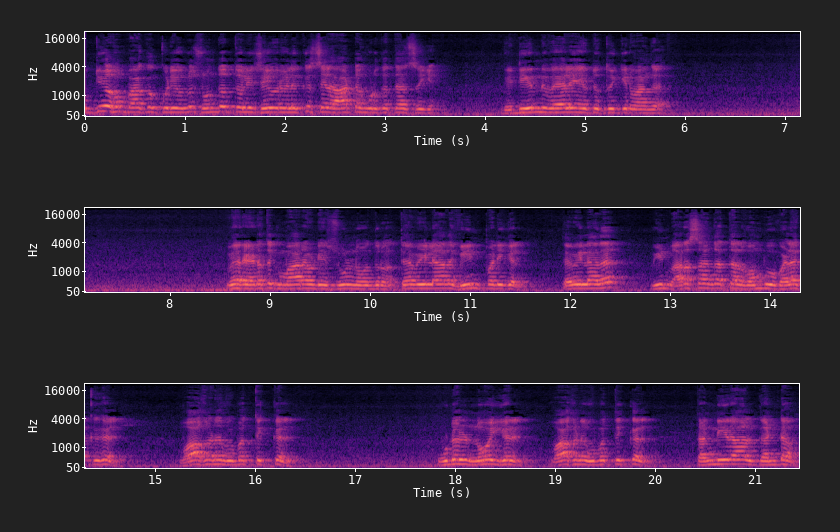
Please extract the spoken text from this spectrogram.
உத்தியோகம் பார்க்கக்கூடியவர்கள் சொந்த தொழில் செய்வர்களுக்கு சில ஆட்டம் கொடுக்கத்தான் செய்யும். திடீர்னு வேலையை விட்டு தூக்கிடுவாங்க. வேற இடத்துக்கு மாற வேண்டிய சூழ்நிலை வந்துடும் தேவையில்லாத வீண் பணிகள் தேவையில்லாத வீண் அரசாங்கத்தால் வம்பு வழக்குகள் வாகன விபத்துக்கள் உடல் நோய்கள் வாகன விபத்துக்கள் தண்ணீரால் கண்டம்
